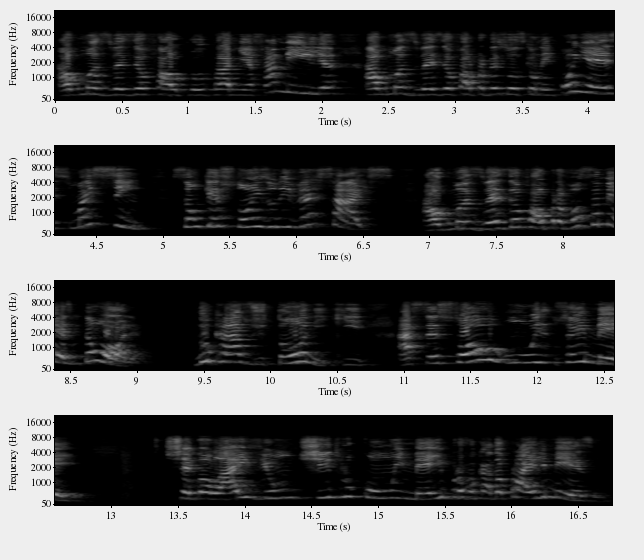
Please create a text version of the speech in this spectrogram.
algumas vezes eu falo para minha família, algumas vezes eu falo para pessoas que eu nem conheço, mas sim, são questões universais. Algumas vezes eu falo para você mesmo. Então, olha, no caso de Tony, que acessou o seu e-mail, chegou lá e viu um título com um e-mail provocador para ele mesmo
